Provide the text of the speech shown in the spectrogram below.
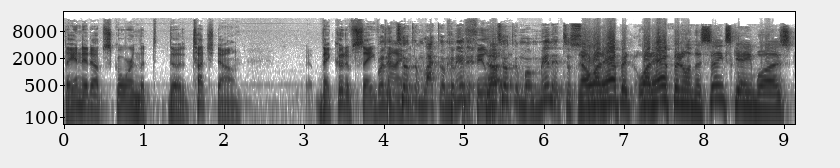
They ended up scoring the the touchdown. They could have saved but time. it took them like a minute. A it took them a minute to. Score. Now what happened? What happened on the Saints game was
